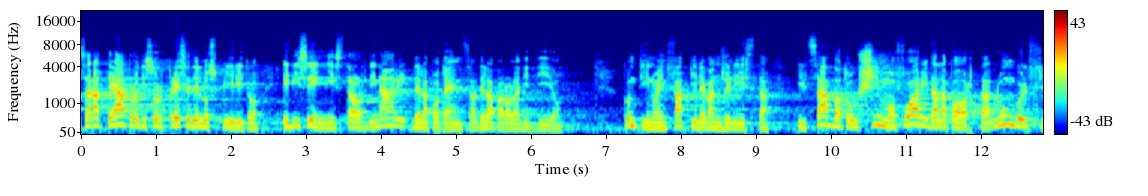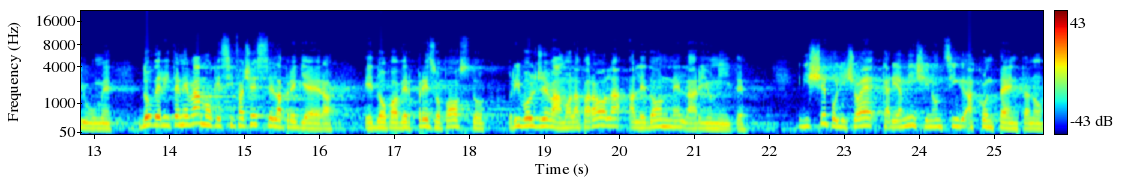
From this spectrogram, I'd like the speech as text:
sarà teatro di sorprese dello Spirito e di segni straordinari della potenza della parola di Dio. Continua infatti l'Evangelista. Il sabato uscimmo fuori dalla porta, lungo il fiume, dove ritenevamo che si facesse la preghiera, e dopo aver preso posto rivolgevamo la parola alle donne là riunite. I discepoli, cioè, cari amici, non si accontentano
